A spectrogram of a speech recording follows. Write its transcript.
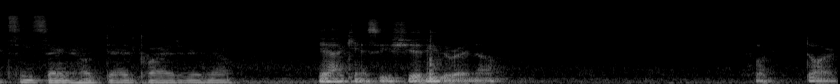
It's insane how dead quiet it is now. Yeah, I can't see shit either right now. It's fucking dark.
